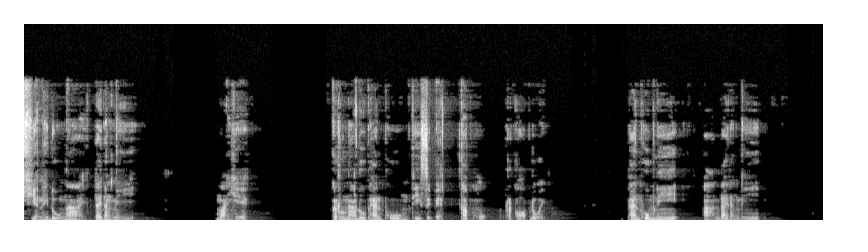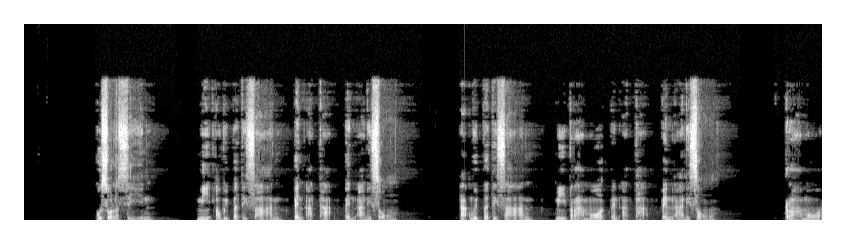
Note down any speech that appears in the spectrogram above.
เขียนให้ดูง่ายได้ดังนี้ หมายเหตุ กรุณาดูแผนภูมิที่ 11ทับ6ประกอบด้วย แผนภูมินี้อ่านได้ดังนี้ กุศลศีล มีอวิปปิสารเป็นอัฏฐะเป็นอนิสงส์อวิปปิสารมีปราโมทเป็นอัฏฐะ เป็นอานิสงส์ปราโมท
